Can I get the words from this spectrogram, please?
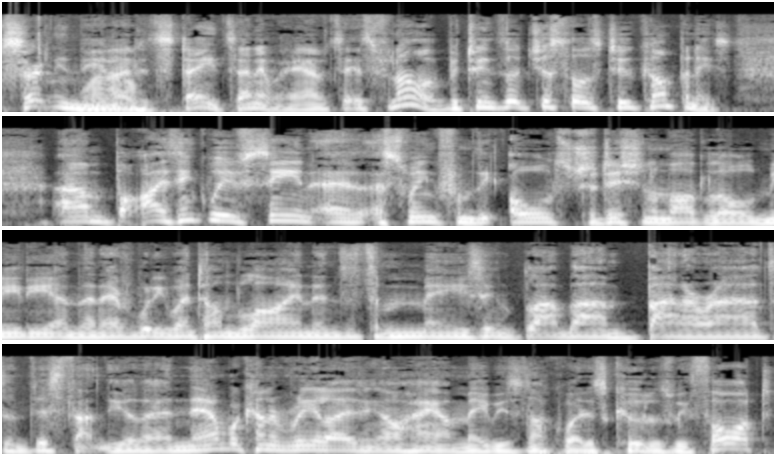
Certainly in the Wow. United States, anyway. I It's phenomenal between th- just those two companies. Um, but I think we've seen a, a swing from the old traditional model, old media, and then everybody went online and it's amazing, blah, blah, and banner ads and this, that, and the other. And now we're kind of realizing, oh, hang on, maybe it's not quite as cool as we thought.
